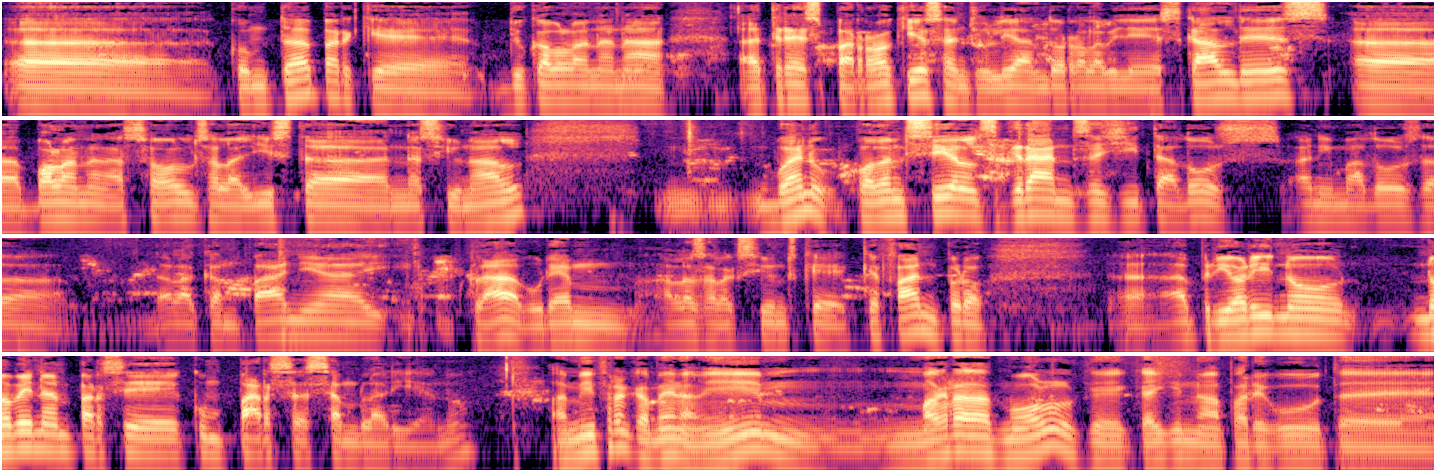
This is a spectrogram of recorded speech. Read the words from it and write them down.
Eh, compte perquè diu que volen anar a tres parròquies, Sant Julià, Andorra, la Vella i Escaldes. Eh, volen anar sols a la llista nacional. Bueno, poden ser els grans agitadors, animadors de, de la campanya i, clar, veurem a les eleccions què, què fan, però eh, a priori no, no venen per ser comparses, semblaria, no? A mi, francament, a mi m'ha agradat molt que, que hagin aparegut eh,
